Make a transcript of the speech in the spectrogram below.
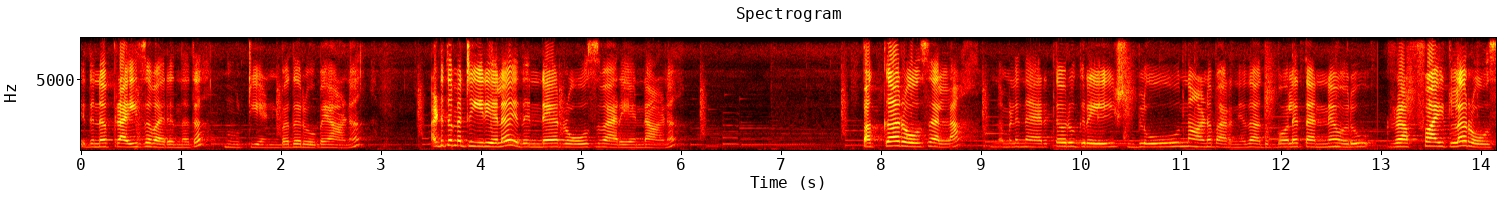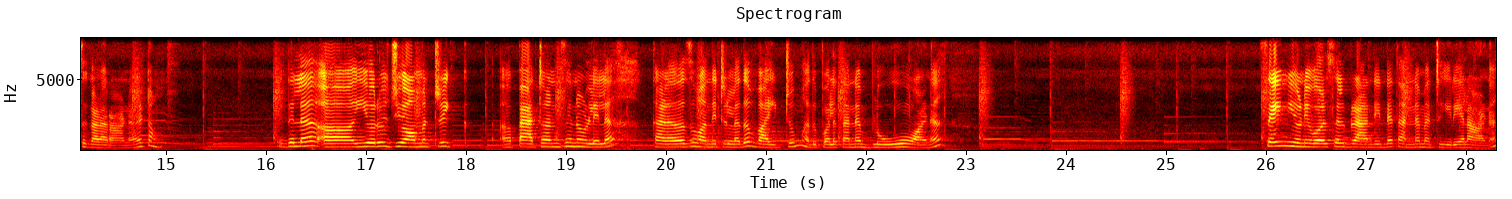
ഇതിന് പ്രൈസ് വരുന്നത് നൂറ്റി എൺപത് രൂപയാണ്. അടുത്ത മെറ്റീരിയൽ ഇതിന്റെ റോസ് വാരിയന്റ് ആണ്. പക്ക റോസ് അല്ല നമ്മൾ നേരത്തെ ഒരു ഗ്രേഷ് ബ്ലൂ എന്നാണ് പറഞ്ഞത്. അതുപോലെ തന്നെ ഒരു റഫ് ആയിട്ടുള്ള റോസ് കളറാണ് കേട്ടോ. ഇതിൽ ഈ ഒരു ജിയോമെട്രിക് പാറ്റേൺസിനുള്ളിൽ കളേഴ്സ് വന്നിട്ടുള്ളത് വൈറ്റും അതുപോലെ തന്നെ ബ്ലൂവും ആണ്. സെയിം യൂണിവേഴ്സൽ ബ്രാൻഡിന്റെ തന്നെ മെറ്റീരിയൽ ആണ്.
